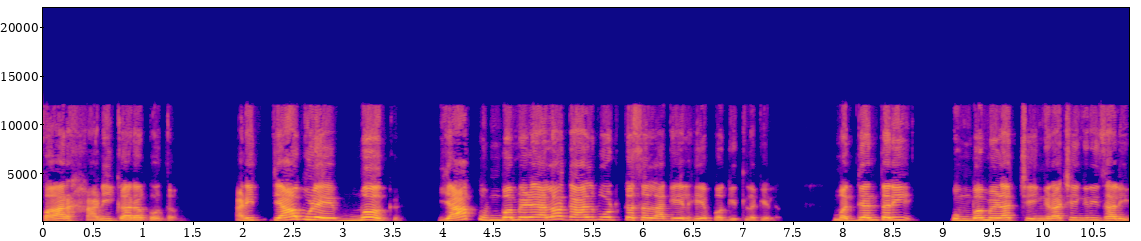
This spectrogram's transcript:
फार हानिकारक होतं. आणि त्यामुळे मग या कुंभमेळ्याला गालबोट कसं लागेल हे बघितलं गेलं. मध्यंतरी कुंभमेळ्यात चेंगराचेंगरी झाली.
